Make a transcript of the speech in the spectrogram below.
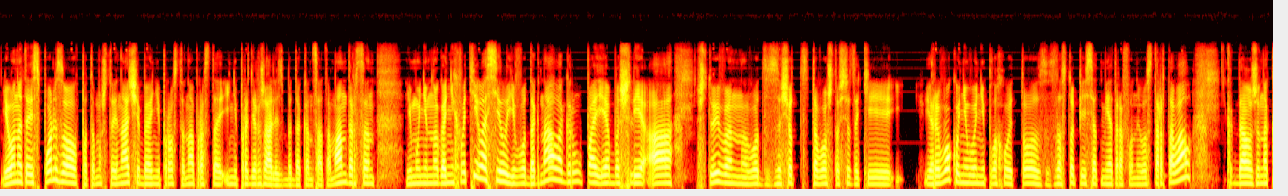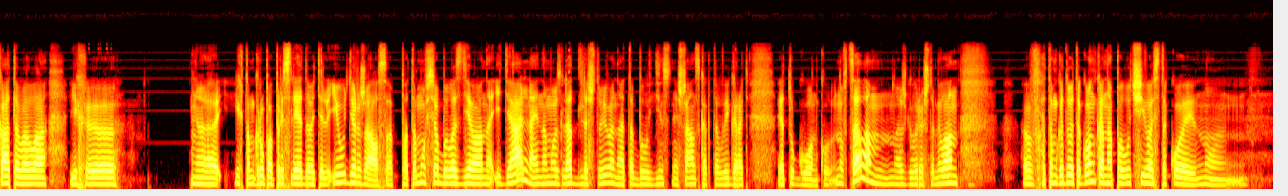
И он это использовал, потому что иначе бы они просто-напросто и не продержались бы до конца. Там Андерсон, ему немного не хватило сил, его догнала группа и обошли, а Штюйвен вот за счет того, что все-таки и рывок у него неплохой, то за 150 метров он его стартовал, когда уже накатывала их э, э, их там группа преследователей и удержался. Потому все было сделано идеально, и, на мой взгляд, для Штуивена это был единственный шанс как-то выиграть эту гонку. Но в целом, ну, я же говорю, что Милан в этом году эта гонка, она получилась такой, ну,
